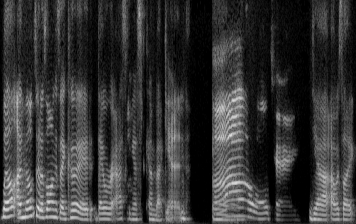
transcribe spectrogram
well, I milked it as long as I could. They were asking uh-huh. us to come back in. oh, okay. Yeah, I was like,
